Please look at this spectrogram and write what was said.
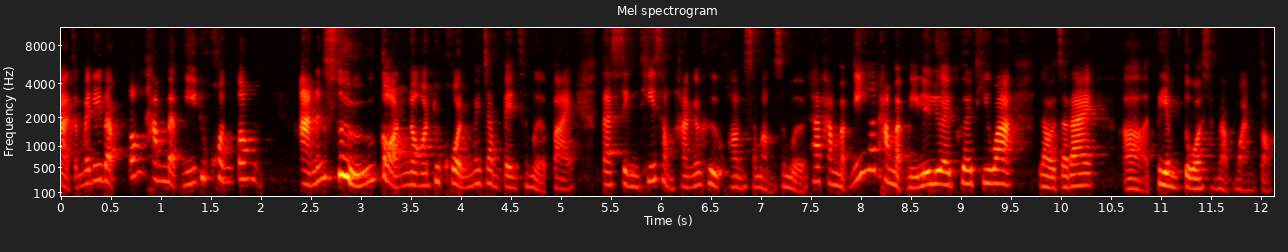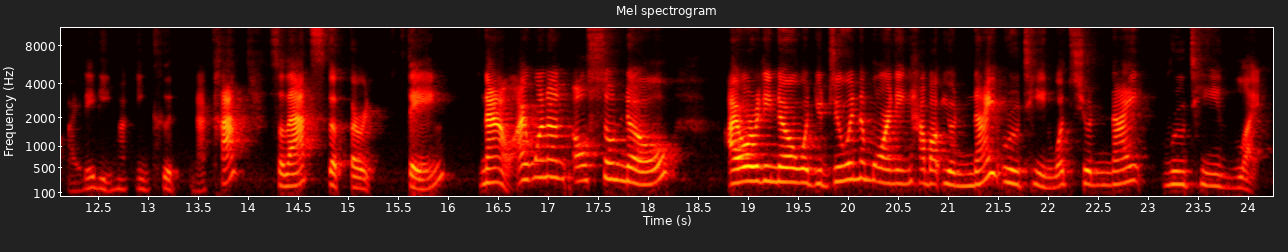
อาจจะไม่ได้แบบต้องทำแบบนี้ทุกคนต้อง อ่านหนังสือก่อนนอนทุกคนไม่จำเป็นเสมอไป แต่สิ่งที่สำคัญก็คือความสม่ำเสมอ ถ้าทำแบบนี้ก็ทำแบบนี้เรื่อยๆ เพื่อที่ว่าเราจะได้เตรียมตัวสำหรับวันต่อไปได้ดีมากยิ่งขึ้นนะคะ so that's the third thing now I want to also know I already know what you do in the morning how about your night routine what's your night routine like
